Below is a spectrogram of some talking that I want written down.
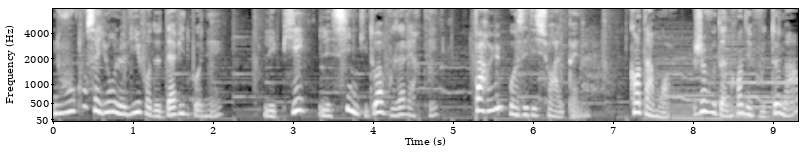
nous vous conseillons le livre de David Bonnet, les pieds, les signes qui doivent vous alerter, paru aux éditions Alpen. Quant à moi, je vous donne rendez-vous demain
